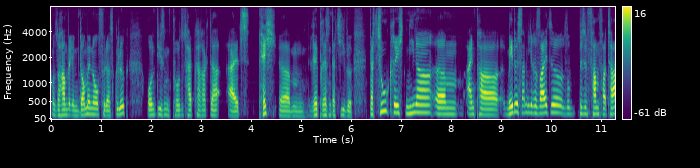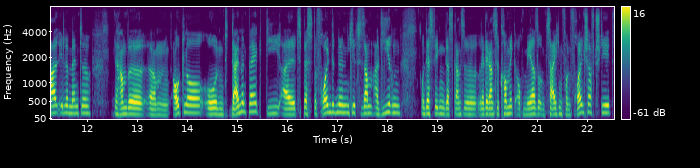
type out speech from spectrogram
Und so haben wir eben Domino für das Glück und diesen Prototype-Charakter als Pech-Repräsentative. Ähm, Dazu kriegt Nina ähm, ein paar Mädels an ihre Seite, so ein bisschen femme fatale-Elemente. Da haben wir ähm, Outlaw und Diamondback, die als beste Freundinnen hier zusammen agieren und deswegen das ganze oder der ganze Comic auch mehr so im Zeichen von Freundschaft steht.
